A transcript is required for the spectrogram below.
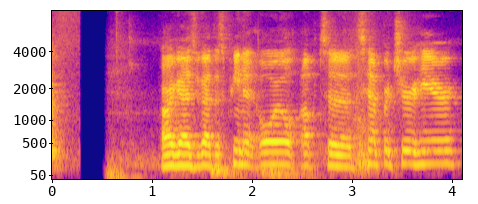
All right, guys, we got this peanut oil up to temperature here.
